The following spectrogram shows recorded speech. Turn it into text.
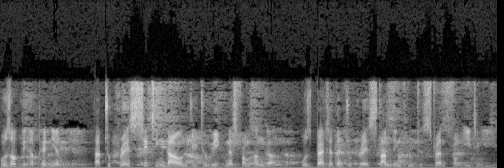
who was of the opinion that to pray sitting down due to weakness from hunger was better than to pray standing through to strength from eating.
